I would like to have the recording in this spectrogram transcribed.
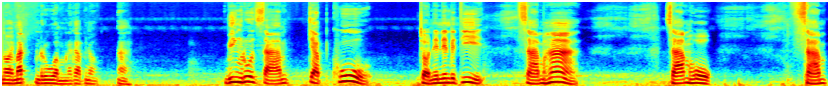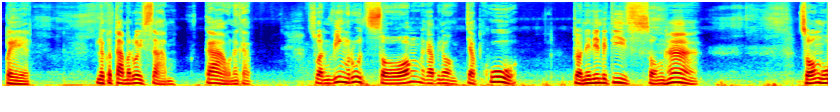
หน่อยมัดรวมนะครับพี่น้อง วิ่งรูดสามจับคู่จอดเน้นๆไปที่สามห้าสามหกสามแปดแล้วก็ตามมาด้วยสามเก้านะครับ ส่วนวิ่งรูดสองนะครับพี่น้องจับคู่ จอดเน้นๆไปที่สองห้าสองห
